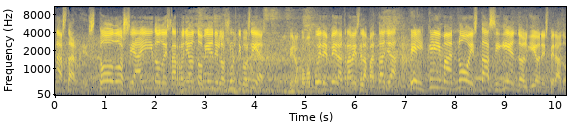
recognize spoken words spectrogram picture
buenas tardes. Todo se ha ido desarrollando bien en los últimos días, pero como pueden ver a través de la pantalla, el clima no está siguiendo el guion esperado.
